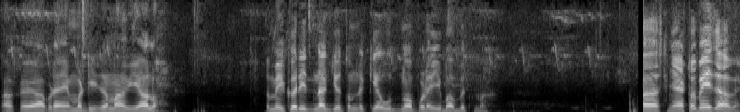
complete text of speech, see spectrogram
બાકી આપણે મઢી જમાવી હાલો. તમે કરી જ નાખજો, તમને કેવું જ ન પડે એ બાબતમાં. બસ નેટો બે જ આવે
